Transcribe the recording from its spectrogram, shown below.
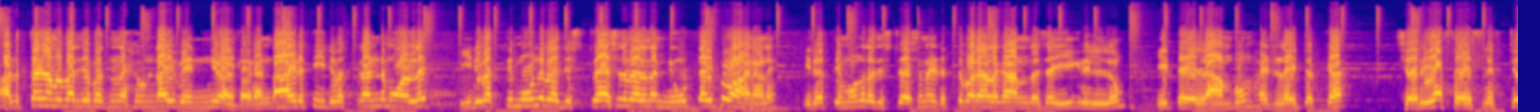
അടുത്തായി നമ്മൾ പരിചയപ്പെടുത്തുന്നത് ഹുണ്ടായി വെന്യൂ ആണ് കേട്ടോ രണ്ടായിരത്തി ഇരുപത്തിരണ്ട് മോഡൽ ഇരുപത്തിമൂന്ന് രജിസ്ട്രേഷൻ വരുന്ന ന്യൂ ടൈപ്പ് വാഹനമാണ് ഇരുപത്തിമൂന്ന് രജിസ്ട്രേഷൻ എടുത്തു പറയാനുള്ള കാരണം എന്താ വെച്ചാൽ ഈ ഗ്രില്ലും ഈ ടെയിൽ ലാമ്പും ഹെഡ്ലൈറ്റും ഒക്കെ ചെറിയ ഫേസ് ലിഫ്റ്റ്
